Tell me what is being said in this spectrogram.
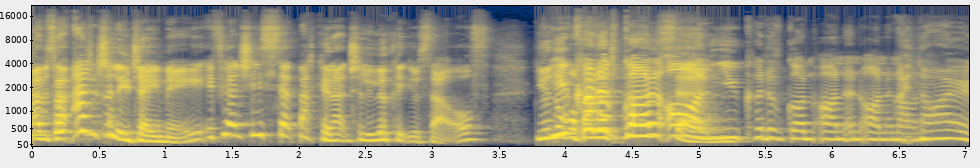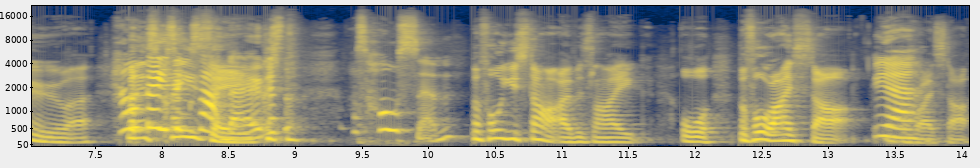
I was like, actually, Jamie, if you actually step back and actually look at yourself, you're You a could bad have gone person. on. You could have gone on and on and on. I know. How but amazing is that though? That's, wholesome. before you start, I was like, or before I start, Yeah. before I start,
